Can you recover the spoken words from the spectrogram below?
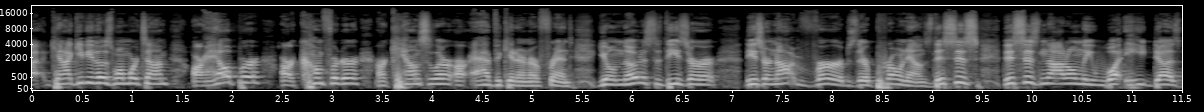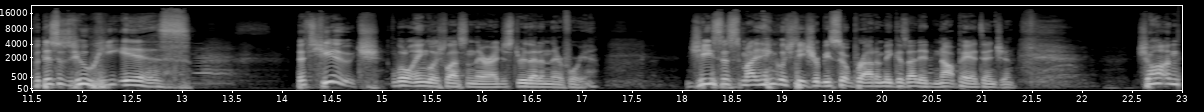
Uh, can I give you those one more time? Our helper, our comforter, our counselor, our advocate, and our friend. You'll notice that these are these are not verbs; they're pronouns. This is this is not only what he does, but this is who he is. That's huge. A little English lesson there. I just threw that in there for you. Jesus, my English teacher, would be so proud of me because I did not pay attention. John,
